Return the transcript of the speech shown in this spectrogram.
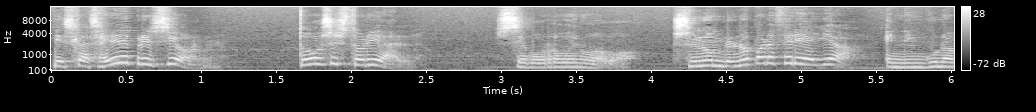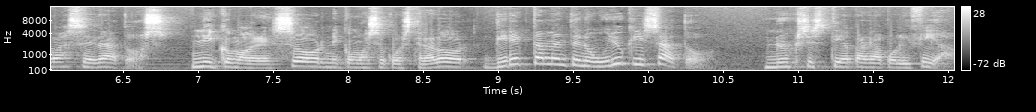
Y es que al salir de prisión, todo su historial se borró de nuevo. Su nombre no aparecería ya en ninguna base de datos, ni como agresor ni como secuestrador. Directamente Nobuyuki Sato no existía para la policía.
